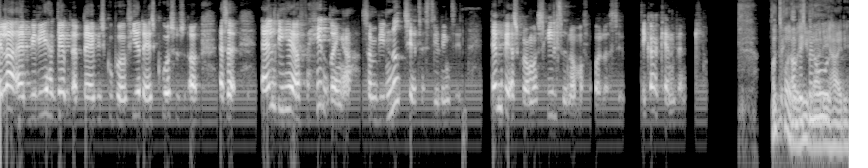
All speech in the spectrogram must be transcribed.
eller at vi lige har glemt, at uh, vi skulle på fire dages kursus. Og, altså, alle de her forhindringer, som vi er nødt til at tage stilling til, dem beder Scrum os hele tiden om at forholde os til. Det gør Kanban ikke. Det tror jeg, du er helt i, Heidi.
